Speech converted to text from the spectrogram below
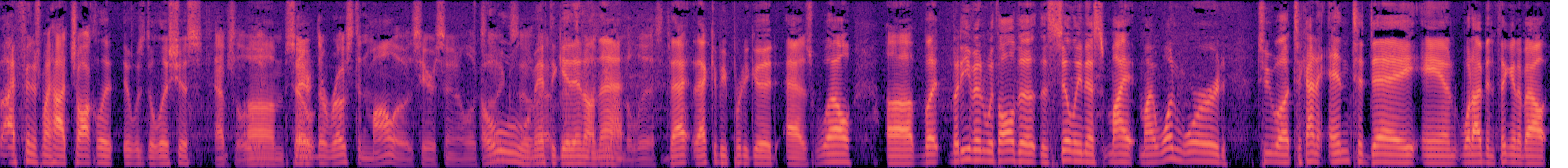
I finished my hot chocolate; it was delicious. Absolutely. Um, so they're, they're roasting mallows here soon. It looks Oh, like. So we have to get in on that. the list. That that could be pretty good as well. Uh, but but even with all the the silliness, my my one word to uh, to kind of end today, and what I've been thinking about,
